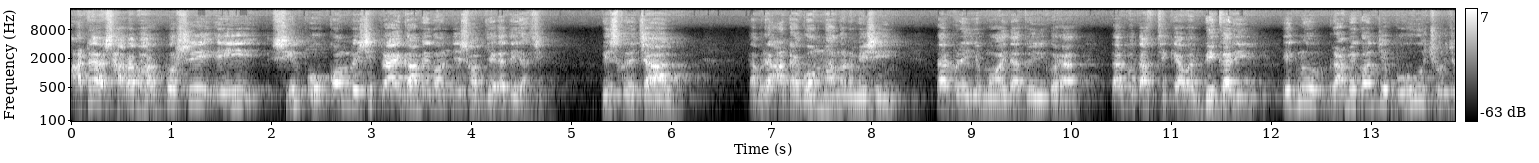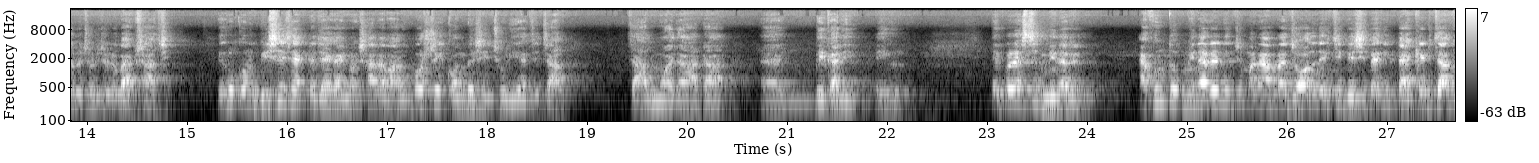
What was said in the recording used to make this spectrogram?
আটা সারা ভারতবর্ষে এই শিল্প কম বেশি প্রায় গ্রামে গঞ্জে সব জায়গাতেই আছে। বিশেষ করে চাল, তারপরে আটা গম ভাঙানো মেশিন, তারপরে এই যে ময়দা তৈরি করা, তারপর তার থেকে আবার বেকারি, এগুলো গ্রামে গঞ্জে বহু ছোট ছোট ছোট ছোট ব্যবসা আছে। এগুলো কোনো বিশেষ একটা জায়গায় নয় সারা ভারতবর্ষেই কম বেশি ছড়িয়ে আছে চাল চাল ময়দা আটা বেকারি এইগুলো। এরপরে আসছে মিনারেল এখন তো মিনারেল মানে আমরা জল দেখছি বেশিরভাগই প্যাকেটজাত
